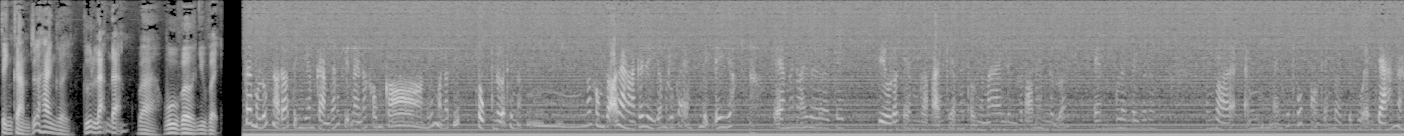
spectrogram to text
Tình cảm giữa hai người cứ lãng đãng và vu vơ như vậy. Tới một lúc nào đó tự nhiên em cảm giác chuyện này nó không có, nếu mà nó tiếp tục nữa thì nó nó không rõ ràng là cái gì đó mà lúc đó em cũng định đi á. Cái em mới nói với cái chiều đó cái em gặp anh cái em nói thôi ngày mai anh đừng có đón em nữa. Em có lên đây nữa đâu. Anh gọi anh anh hút thuốc cái em bảo cái vụ em chán à.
